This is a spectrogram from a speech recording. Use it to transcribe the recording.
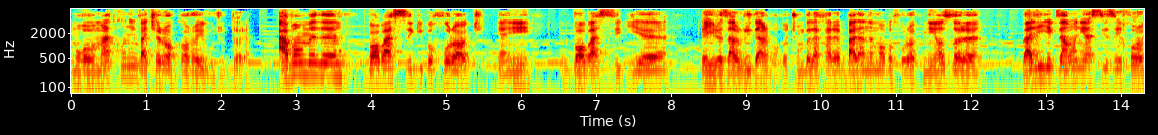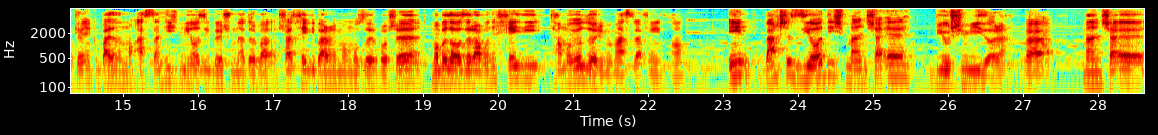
مقاومت کنیم و چه راهکارهایی وجود داره. عوامل وابستگی به خوراک یعنی وابستگی غیر ضروری در واقع. چون بالاخره بدن ما به خوراک نیاز داره. ولی یک زمانی هست یه سری خوراکی که بدن ما اصلا هیچ نیازی بهشون نداره و شاید خیلی برای ما مضر باشه ما به لحاظ روانی خیلی تمایل داریم به مصرف اینها. این بخش زیادیش منشأ بیوشیمی داره و منشأ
